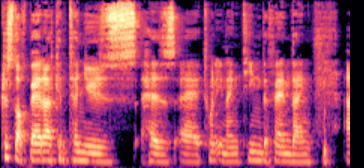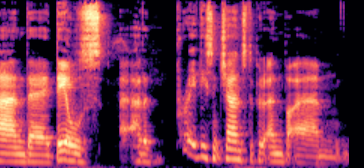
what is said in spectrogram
Christophe Berra continues his uh, 2019 defending, and uh, Dales had a pretty decent chance to put it in, but um,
